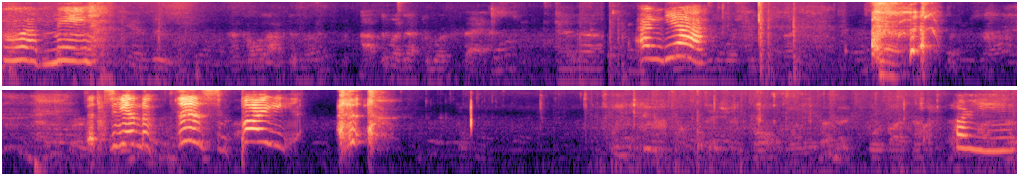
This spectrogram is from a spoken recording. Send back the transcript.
Oh, me. And yeah. That's the end of this. Bye. Are you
